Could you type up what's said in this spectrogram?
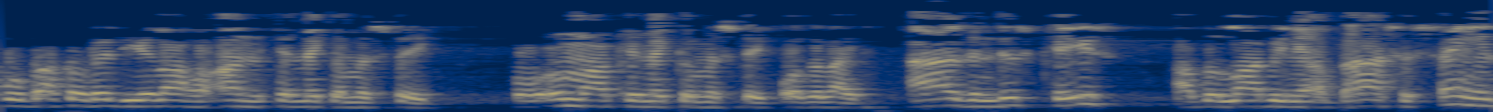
Abu Bakr radiallahu anhu can make a mistake or Umar can make a mistake or the like. As in this case, Abdullah bin Abbas is saying,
